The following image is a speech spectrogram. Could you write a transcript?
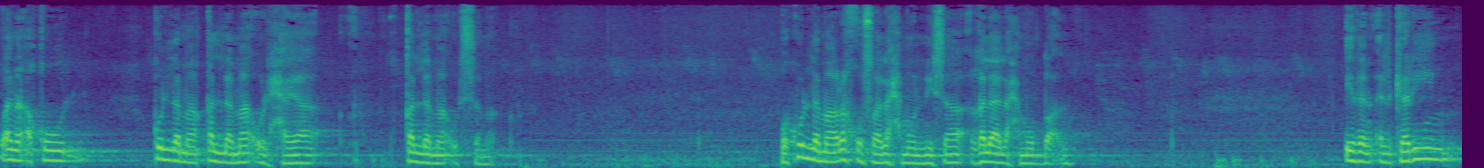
وأنا أقول كلما قل ماء الحياة قل ماء السماء. وكلما رخص لحم النساء غلا لحم الضأن. إذا الكريم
